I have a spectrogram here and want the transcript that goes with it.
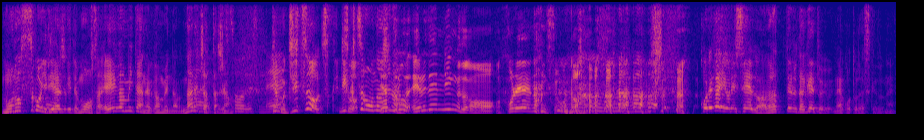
うものすごいリアルすぎてもうさ映画みたいな画面なの慣れちゃったじゃん、はい。そうですね。でも実は理屈が同じなの。エルデンリングとかもこれなんですよ これがより精度上がってるだけというねことですけどね。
